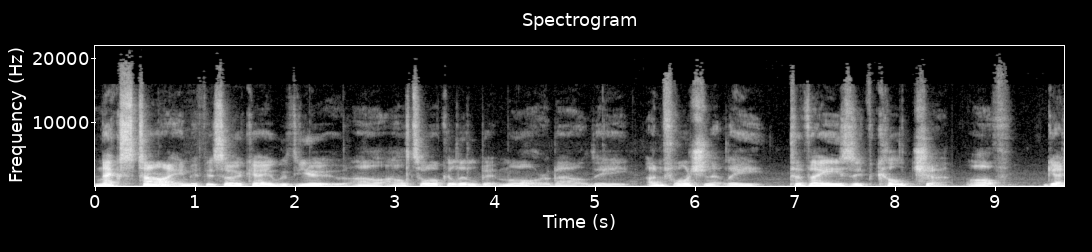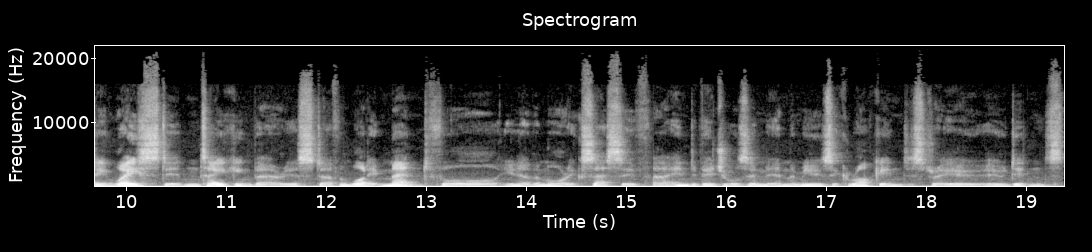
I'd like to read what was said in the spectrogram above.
next time, if it's okay with you, I'll, I'll talk a little bit more about the unfortunately pervasive culture of getting wasted and taking various stuff and what it meant for you know the more excessive uh, individuals in, in the music rock industry who, who didn't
